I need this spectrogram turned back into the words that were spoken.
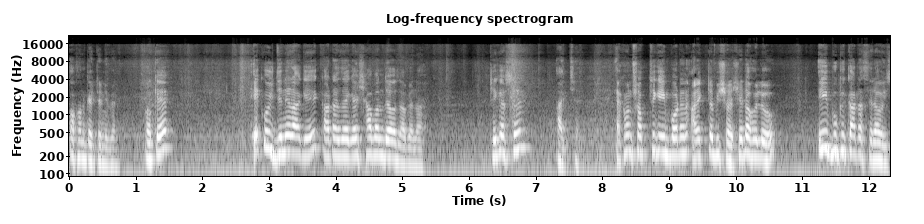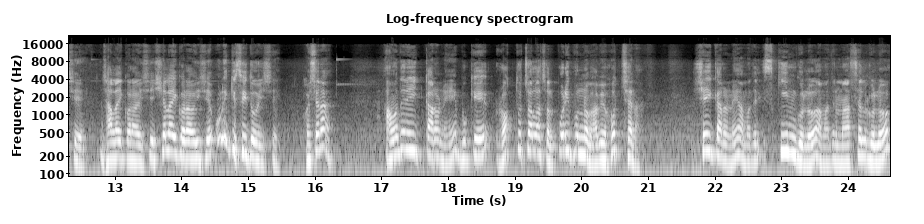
তখন কেটে নেবেন। ওকে? একুশ দিনের আগে কাটা জায়গায় সাবান দেওয়া যাবে না। ঠিক আছে? আচ্ছা। এখন সব থেকে ইম্পর্ট্যান্ট আরেকটা বিষয়, সেটা হলো এই বুকে কাটা সেরা হয়েছে ঝালাই করা হয়েছে সেলাই করা হয়েছে অনেক কিছুই তো হয়েছে হয়েছে না? আমাদের এই কারণে বুকে রক্ত চলাচল পরিপূর্ণভাবে হচ্ছে না। সেই কারণে আমাদের স্কিনগুলো, আমাদের মাসেলগুলো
